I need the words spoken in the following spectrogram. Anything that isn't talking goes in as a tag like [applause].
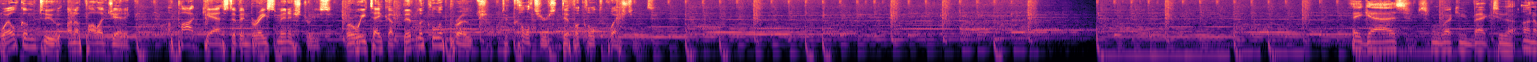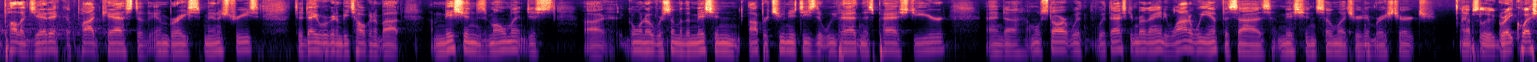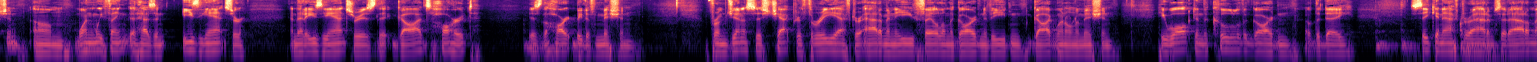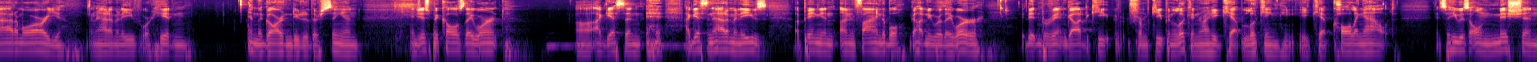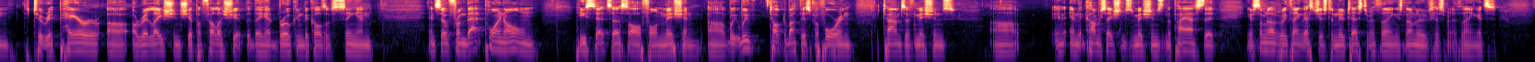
Welcome to Unapologetic, a podcast of Embrace Ministries, where we take a biblical approach to culture's difficult questions. Hey guys, just want to welcome you back to uh, Unapologetic, a podcast of Embrace Ministries. Today we're going to be talking about a missions moment, just uh, going over some of the mission opportunities that we've had in this past year. And uh, I'm going to start with, with asking Brother Andy, why do we emphasize mission so much here at Embrace Church? Absolutely. Great question. Um, one we think that has an easy answer, and that easy answer is that God's heart is the heartbeat of mission from Genesis chapter 3, after Adam and Eve fell in the Garden of Eden, God went on a mission. He walked in the cool of the garden of the day, seeking after Adam, said, Adam, Adam, where are you? And Adam and Eve were hidden in the garden due to their sin. And just because they weren't, uh, I guess in [laughs] I guess in Adam and Eve's opinion, unfindable, God knew where they were. It didn't prevent God to keep from keeping looking, right? He kept looking. He, he kept calling out. And so he was on mission to repair a, a, relationship, a fellowship that they had broken because of sin. And so from that point on, he sets us off on mission. Uh, we, have talked about this before in times of missions. Uh, in, in, the conversations of missions in the past, that you know sometimes we think that's just a New Testament thing. It's not a New Testament thing. It's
